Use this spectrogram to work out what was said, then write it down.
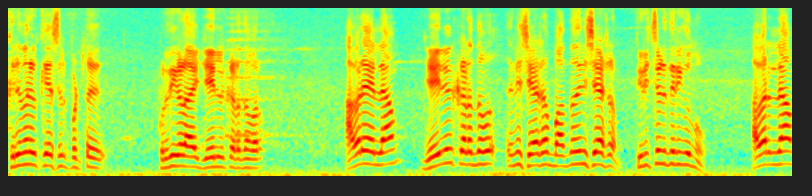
ക്രിമിനൽ കേസിൽപ്പെട്ട് പ്രതികളായി ജയിലിൽ കിടന്നവർ അവരെല്ലാം ജയിലിൽ കിടന്നതിന് ശേഷം വന്നതിന് ശേഷം തിരിച്ചെടുത്തിരിക്കുന്നു. അവരെല്ലാം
